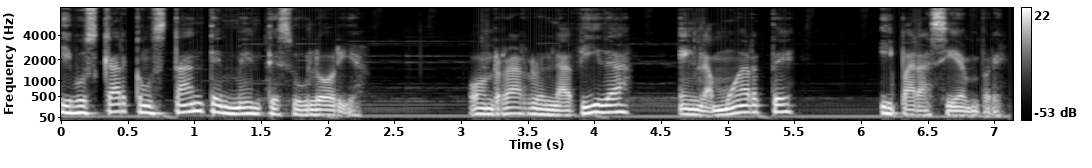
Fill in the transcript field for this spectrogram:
y buscar constantemente su gloria, honrarlo en la vida, en la muerte y para siempre.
